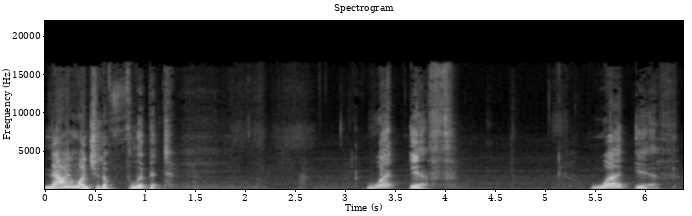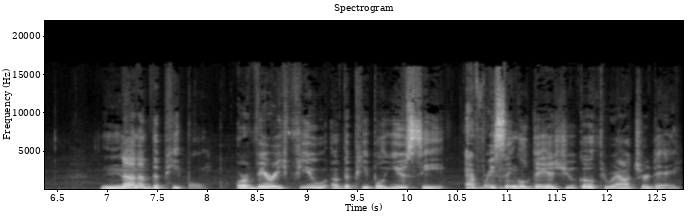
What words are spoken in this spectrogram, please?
Now I want you to flip it. What if? What if none of the people, or very few of the people you see every single day as you go throughout your day,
